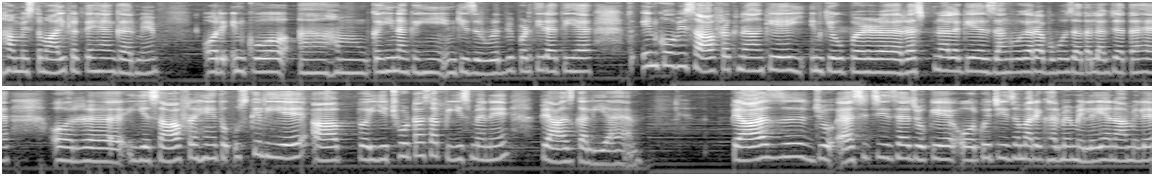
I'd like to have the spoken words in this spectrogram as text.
हम इस्तेमाल करते हैं घर में और इनको हम कहीं ना कहीं इनकी ज़रूरत भी पड़ती रहती है। तो इनको भी साफ़ रखना कि इनके ऊपर रस्ट ना लगे, जंग वगैरह बहुत ज़्यादा लग जाता है और ये साफ़ रहें। तो उसके लिए आप ये छोटा सा पीस मैंने प्याज का लिया है। प्याज जो ऐसी चीज़ है जो कि और कोई चीज़ हमारे घर में मिले या ना मिले,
